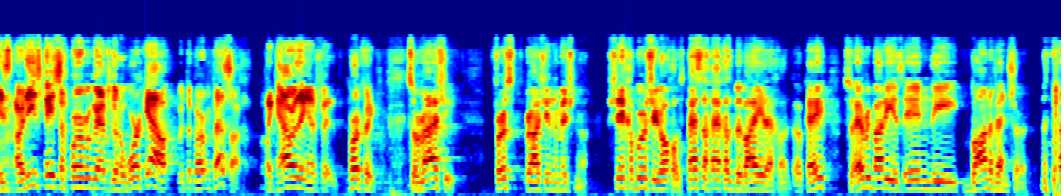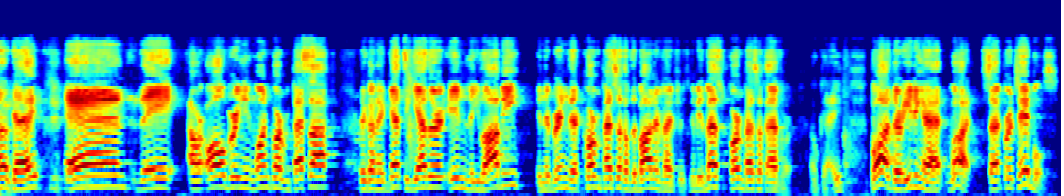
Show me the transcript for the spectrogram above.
Is are these Pesach programs going to work out with the Korban Pesach? Like how are they going to fit? Perfect. So Rashi. First Rashi in the Mishnah. Sheikh Abur. Pesach echad bebayit echad. Okay? So everybody is in the Bonaventure. okay? And they are all bringing one Korban Pesach. They're going to get together in the lobby and they bring their Korban Pesach of the Bonaventure. It's going to be the best Korban Pesach ever. Okay? But they're eating at what? Separate tables.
